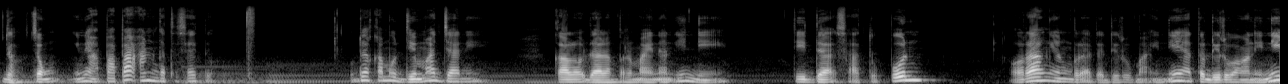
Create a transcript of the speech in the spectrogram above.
Duh, Cong, ini apa-apaan kata saya tuh. Udah kamu diem aja nih. Kalau dalam permainan ini tidak satupun orang yang berada di rumah ini atau di ruangan ini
